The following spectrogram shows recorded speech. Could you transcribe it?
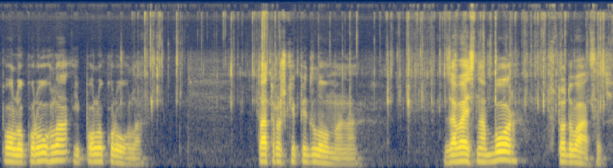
полукругла і полукругла. Та трошки підломана. За весь набор 120.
